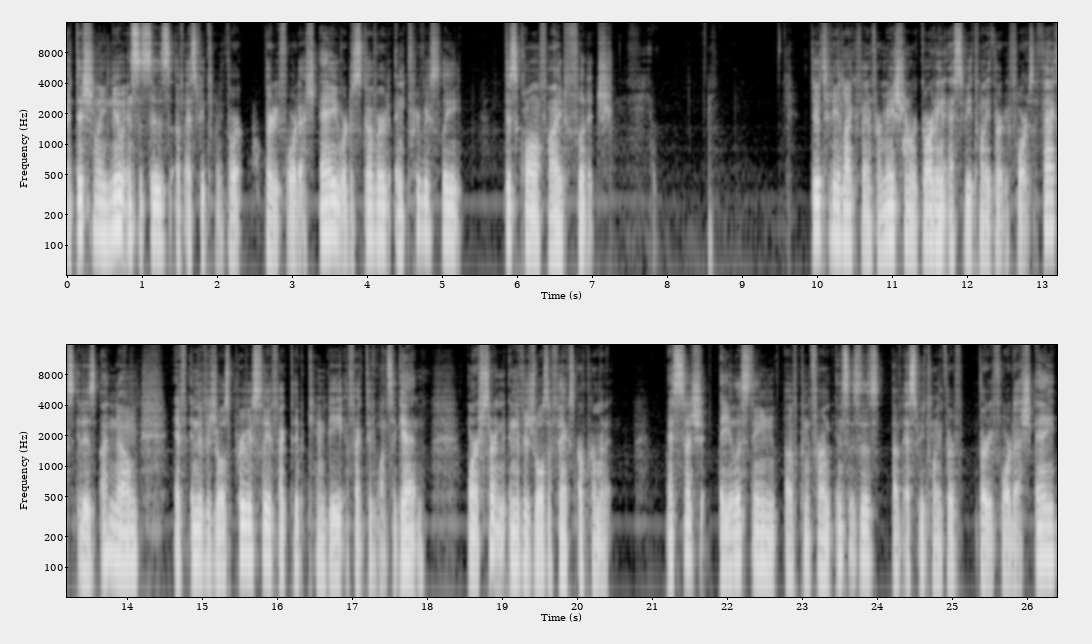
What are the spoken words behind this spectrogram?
Additionally, new instances of SCP-2034-A were discovered in previously disqualified footage. Due to the lack of information regarding SCP-2034's effects, it is unknown if individuals previously affected can be affected once again, or if certain individuals' effects are permanent. As such, a listing of confirmed instances of SCP-2034-A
